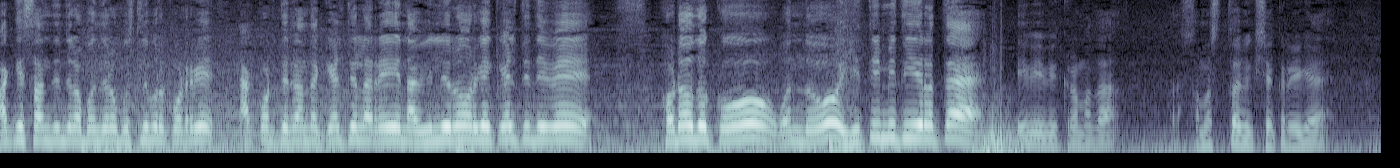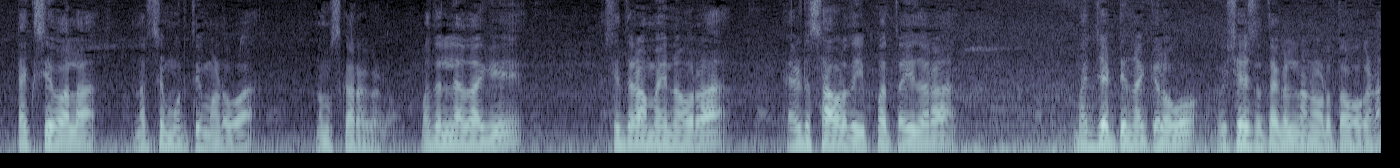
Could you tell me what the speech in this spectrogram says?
ಪಾಕಿಸ್ತಾನದಿಂದ ಬಂದಿರೋ ಮುಸ್ಲಿಮರು ಕೊಡ್ರಿ, ಯಾಕೆ ಕೊಡ್ತೀರಾ ಅಂತ ಕೇಳ್ತಿಲ್ಲ ರೀ. ನಾವು ಇಲ್ಲಿರೋರಿಗೆ ಕೇಳ್ತಿದ್ದೀವಿ. ಕೊಡೋದಕ್ಕೂ ಒಂದು ಹಿತಿಮಿತಿ ಇರುತ್ತೆ. ಟಿ ವಿ ವಿಕ್ರಮದ ಸಮಸ್ತ ವೀಕ್ಷಕರಿಗೆ ಟ್ಯಾಕ್ಸಿವಾಲ ನರಸಿಂಹಮೂರ್ತಿ ಮಾಡುವ ನಮಸ್ಕಾರಗಳು. ಮೊದಲನೇದಾಗಿ ಸಿದ್ದರಾಮಯ್ಯನವರ ಎರಡು ಸಾವಿರದ ಇಪ್ಪತ್ತೈದರ ಬಜೆಟ್ಟಿನ ಕೆಲವು ವಿಶೇಷತೆಗಳನ್ನ ನೋಡ್ತಾ ಹೋಗೋಣ,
